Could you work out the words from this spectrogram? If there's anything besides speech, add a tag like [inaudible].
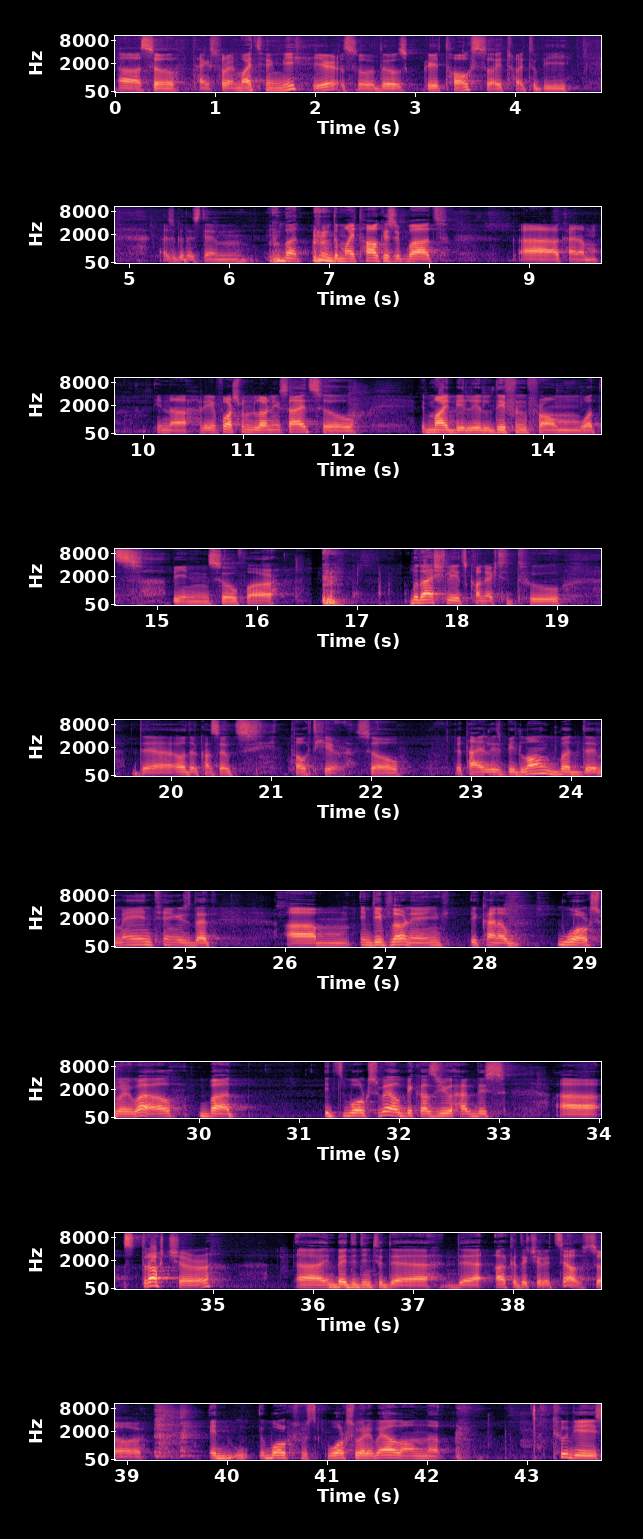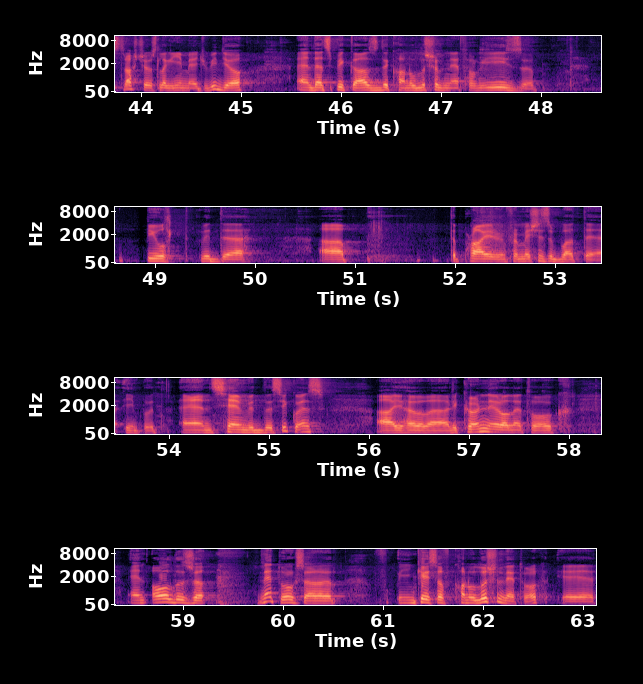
Uh, so thanks for inviting me here. So those great talks. I try to be as good as them. [clears throat] But [clears throat] the, my talk is about uh, kind of in a reinforcement learning side. So it might be a little different from what's been so far. [clears throat] but actually, it's connected to the other concepts talked here. So the title is a bit long, but the main thing is that um, in deep learning, it kind of works very well, but it works well because you have this uh, structure uh, embedded into the, the architecture itself. So it, works, works very well on uh, 2D structures like image, video, and that's because the convolutional network is uh, built with the, uh, the prior information about the input. And same with the sequence. Uh, you have a recurrent neural network and all those uh, networks are, in case of convolutional network, uh,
